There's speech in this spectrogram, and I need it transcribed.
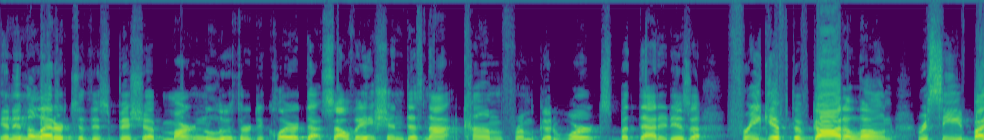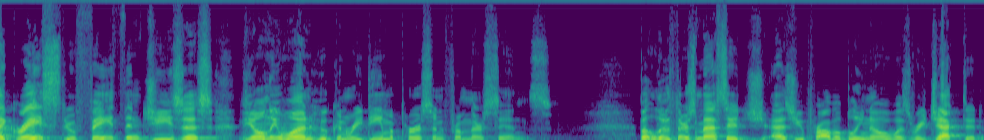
And in the letter to this bishop, Martin Luther declared that salvation does not come from good works, but that it is a free gift of God alone, received by grace through faith in Jesus, the only one who can redeem a person from their sins. But Luther's message, as you probably know, was rejected.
